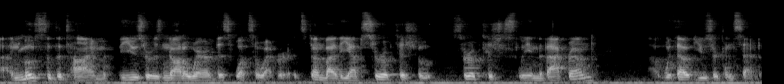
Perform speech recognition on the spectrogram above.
Uh, and most of the time, the user is not aware of this whatsoever. It's done by the app surreptitiously in the background without user consent.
